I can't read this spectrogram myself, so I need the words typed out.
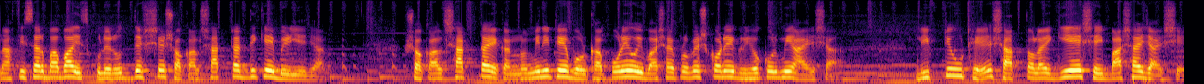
নাফিসার বাবা স্কুলের উদ্দেশ্যে সকাল সাতটার দিকে বেরিয়ে যান। সকাল সাতটা একান্ন মিনিটে বোরখা পরে ওই বাসায় প্রবেশ করে গৃহকর্মী আয়েশা। লিফটে উঠে সাততলায় গিয়ে সেই বাসায় যায় সে।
